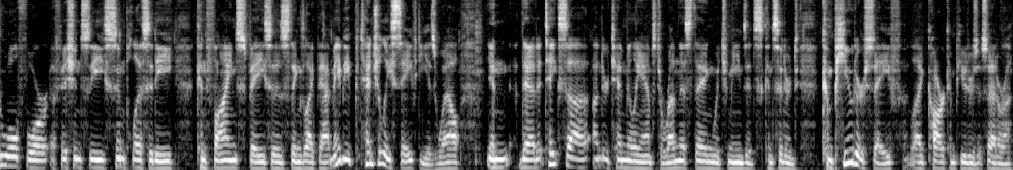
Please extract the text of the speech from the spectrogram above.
tool for efficiency, simplicity, confined spaces, things like that. Maybe potentially safety as well, in that it takes uh, under 10 milliamps to run this thing, which means it's considered computer safe, like car computers, etc.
